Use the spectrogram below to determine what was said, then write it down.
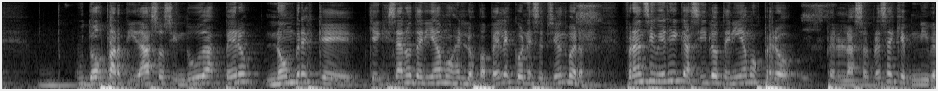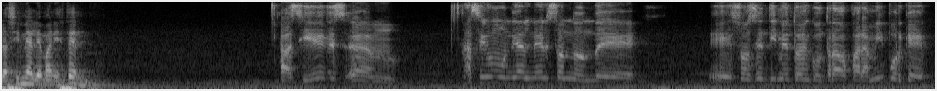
dos partidazos sin duda, pero nombres que, que quizá no teníamos en los papeles, con excepción, bueno, Francia y Bélgica sí lo teníamos, pero, pero la sorpresa es que ni Brasil ni Alemania estén. Así es, um, ha sido un Mundial Nelson donde eh, son sentimientos encontrados para mí porque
